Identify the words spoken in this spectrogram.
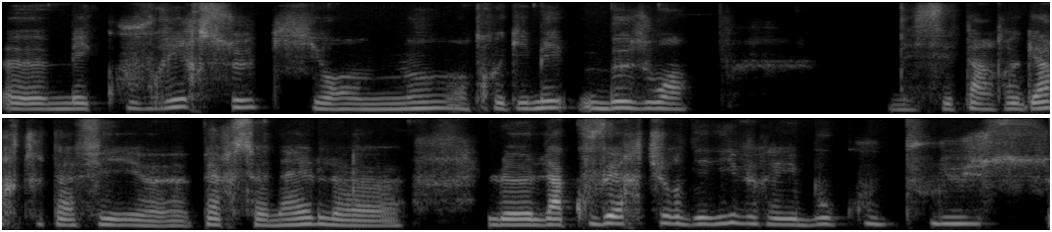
mais couvrir ceux qui en ont, entre guillemets, besoin. Mais c'est un regard tout à fait personnel. la couverture des livres est beaucoup plus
